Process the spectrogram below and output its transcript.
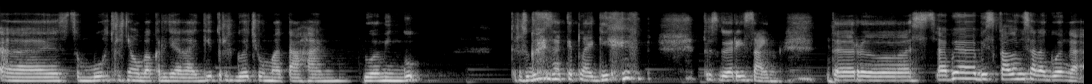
eh, sembuh terus nyoba kerja lagi, terus gue cuma tahan dua minggu, terus gue sakit lagi, terus gue resign. Terus tapi habis kalau misalnya gue nggak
